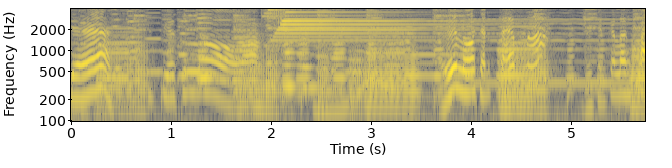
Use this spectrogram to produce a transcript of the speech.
แกเจ๊ยขึ้นหลออว่ะ เอ้ยรอฉันแป๊บนะ เดี๋ยวฉันกำลังไป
